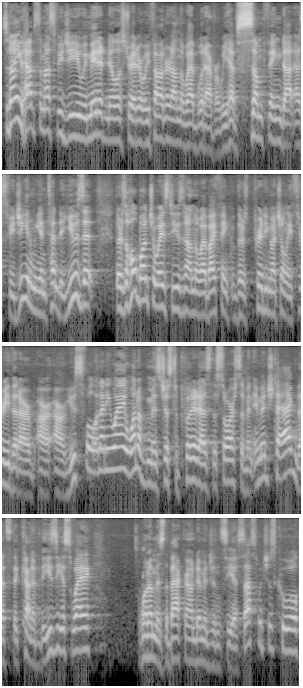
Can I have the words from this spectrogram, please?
So now you have some SVG, we made it in Illustrator, we found it on the web, whatever. We have something.svg and we intend to use it. There's a whole bunch of ways to use it on the web. I think there's pretty much only three that are, are, are useful in any way. One of them is just to put it as the source of an image tag. That's the kind of the easiest way. One of them is the background image in CSS, which is cool,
